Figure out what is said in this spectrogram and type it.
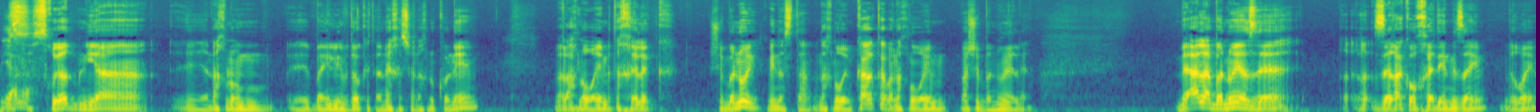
יאללה. זכויות בנייה, אה, אנחנו באים לבדוק את הנכס שאנחנו קונים, ואנחנו רואים את החלק שבנוי, מן הסתם. אנחנו רואים קרקע ואנחנו רואים מה שבנוי עליה. מעל הבנוי הזה, זה רק עורכי דין מזהים ורואים,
